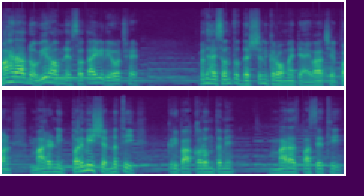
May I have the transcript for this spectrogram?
મહારાજનો વિરહ અમને સતાવી રહ્યો છે. બધા સંતો દર્શન કરવા માટે આવ્યા છે, પણ મારાની પરમિશન નથી. કૃપા કરો ને તમે. મહારાજ પાસેથી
